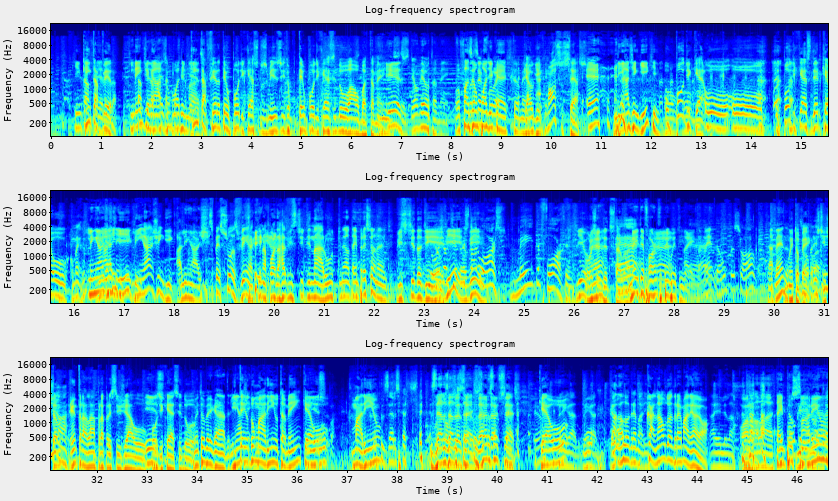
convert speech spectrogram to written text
Quinta-feira. Quinta-feira. Mendigata, confirmado. Quinta-feira tem o podcast dos meninos e tem o podcast do Alba também. Isso, tem o meu também. Vou fazer Você um podcast também. Que é o Geek. Maior sucesso. É, Linhagem Geek? O podcast, o, o, o podcast dele que é o como é? Linhagem Geek. Linhagem Geek. A linhagem. As pessoas vêm aqui na porta da rádio vestida de Naruto, Não, tá impressionante. vestida de Hoje é o vi, dia eu do Star vi. Wars. May the 4th. Viu? hoje é, É. dia do Star É. Wars. May the fourth be with you. É, então, pessoal, Tá vendo? Muito bem. prestigiar. Então entra lá pra prestigiar o Isso. podcast do Muito obrigado. E tem o do Marinho também, que é Isso. o Marinho 007. 007. 007, que é o, Obrigado, obrigado. Canal do André Marinho. canal do André Marinho, aí, ó. Aí ele lá. Olha lá. lá, tá impossível. Marinho O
